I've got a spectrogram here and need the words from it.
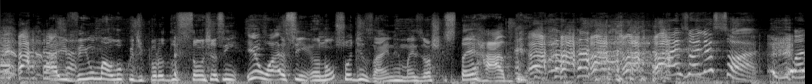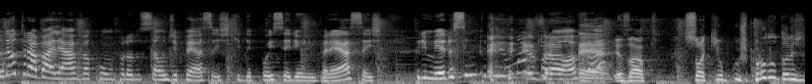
aí vem um maluco de produção, tipo assim, eu, assim, eu não sou designer, mas eu acho que isso tá errado. Mas olha só, quando eu trabalhava com produção de peças que depois seriam impressas, primeiro se imprimia uma Exato. prova. É. Exato. Só que os produtores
